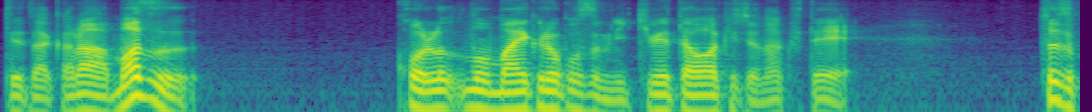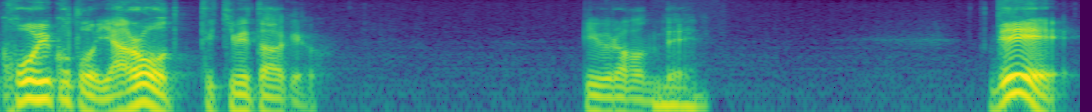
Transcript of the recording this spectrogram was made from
てたからまずこれのマイクロコスムに決めたわけじゃなくてとりあえずこういうことをやろうって決めたわけよ。ビブラフォンで、うん。で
